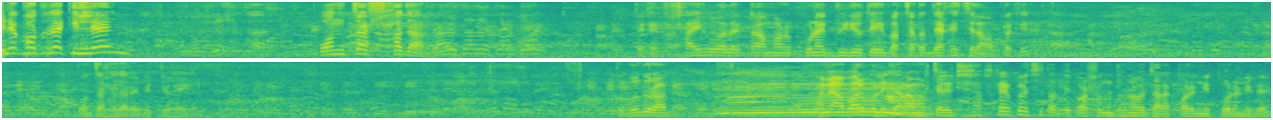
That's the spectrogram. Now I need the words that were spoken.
এটা কত কতটা কিনলেন? পঞ্চাশ হাজার দেখেন শাহিওয়ালেরটা আমার কোন এক ভিডিওতে এই বাচ্চাটা দেখাইছিলাম আপনাকে। পঞ্চাশ হাজারে বিক্রি হয়ে গেল। তো বন্ধুরা, আমি আবার বলি, যারা আমার চ্যানেলটি সাবস্ক্রাইব করেছে, তাদেরকে অসংখ্য ধন্যবাদ, যারা করেননি, করে নেবেন।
